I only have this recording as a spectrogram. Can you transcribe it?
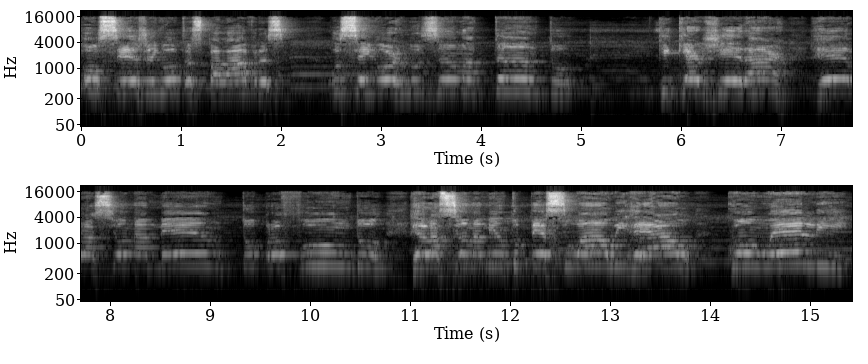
Ou seja, em outras palavras, o Senhor nos ama tanto que quer gerar relacionamento profundo, relacionamento pessoal e real com Ele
